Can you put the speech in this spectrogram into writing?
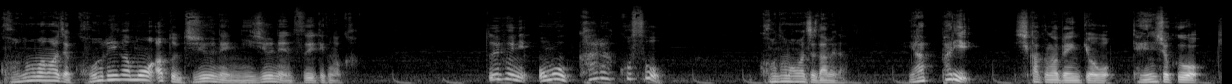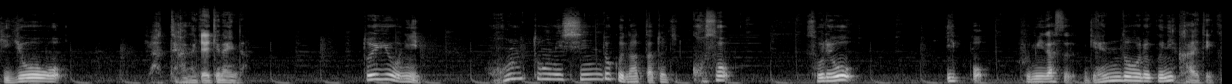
このままじゃこれがもうあと10年20年続いていくのか。というふうに思うからこそこのままじゃダメだ。やっぱり資格の勉強を転職を起業をやっていかなきゃいけないんだ。というように本当にしんどくなった時こそそれを一歩踏み出す原動力に変えていく。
